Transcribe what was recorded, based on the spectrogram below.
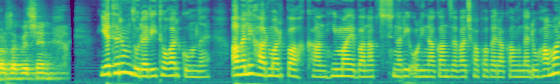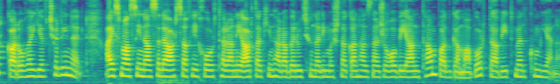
հարձակվեցին, Եթերում լուրերի թողարկումն է։ Ավելի հարմար պահ, քան հիմա է բանակցությունների օրինական ձևաչափը վերականգնելու համար կարող է եւ չլինել։ Այս մասին ասել է Արցախի խորհրդարանի արտաքին հարաբերությունների մշտական հանձնաժողովի անդամ падգամավոր Դավիթ Մելքումյանը։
